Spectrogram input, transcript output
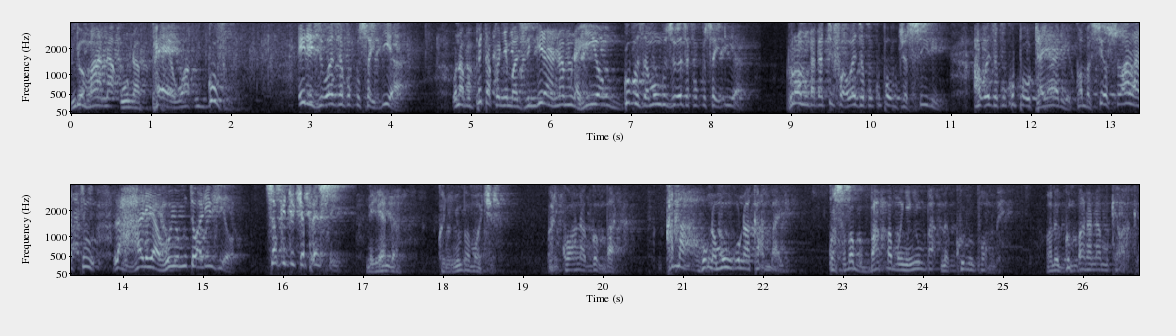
Ndio maana unapewa nguvu. Ili ziweze kukusaidia unapopita kwenye mazingira ya namna hiyo nguvu za mungu ziweze kukusaidia. Roho mtakatifu aweze kukupa ujasiri aweze kukupa utayari kwamba sio swala tu la hali ya huyu mtu alivyo. Sio kitu chepesi. Nilienda kwenye nyumba moja. Walikuwa wanagombana. Kama huna mungu unakaa mbali. Kwa sababu baba mwenye nyumba amekunywa pombe. Wamegombana na mke wake.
